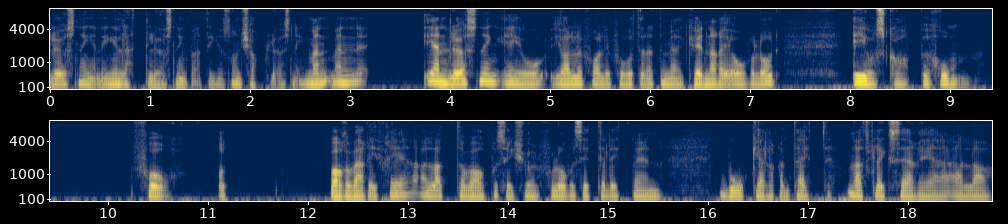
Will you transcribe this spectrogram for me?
Løsningen, ingen lett løsning på dette, ingen sånn kjapp løsning. Men, men en løsning er jo, i alle fall i forhold til dette med kvinner i overload, er å skape rom for å bare være i fred, eller ta vare på seg sjøl, få lov å sitte litt med en bok eller en teit Netflix-serie, eller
